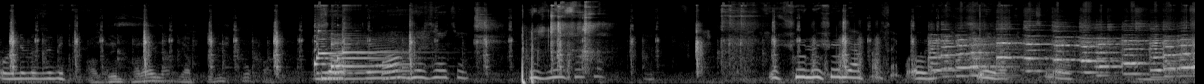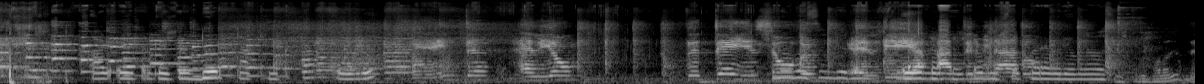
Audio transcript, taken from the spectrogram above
oyunumuzu bitir. Aldığım parayla yaptığın iş çok fazla. Güzel Abi zaten. Hızlı topla. Şöyle şöyle yaparsak olur. Şöyle yaparsak Evet arkadaşlar 4 dakika oldu. Şuna Evet işte para veriyor bana. Falan yok mu?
